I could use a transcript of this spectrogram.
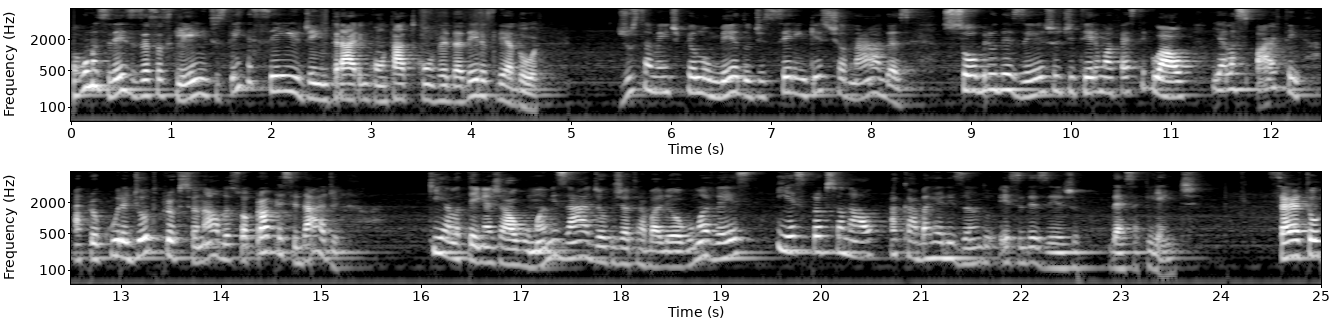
Algumas vezes essas clientes têm receio de entrar em contato com o verdadeiro criador, justamente pelo medo de serem questionadas sobre o desejo de ter uma festa igual e elas partem à procura de outro profissional da sua própria cidade que ela tenha já alguma amizade ou que já trabalhou alguma vez e esse profissional acaba realizando esse desejo dessa cliente. Certo?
